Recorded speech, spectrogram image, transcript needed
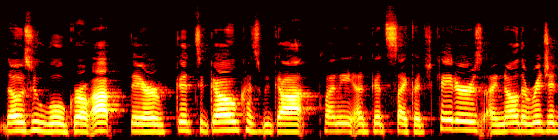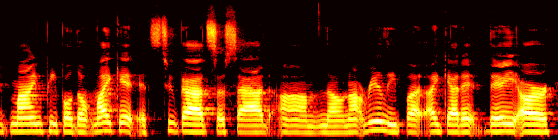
those who will grow up, they're good to go because we got plenty of good psychoeducators. I know the rigid mind people don't like it. It's too bad, so sad. Um, no, not really, but I get it. They are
